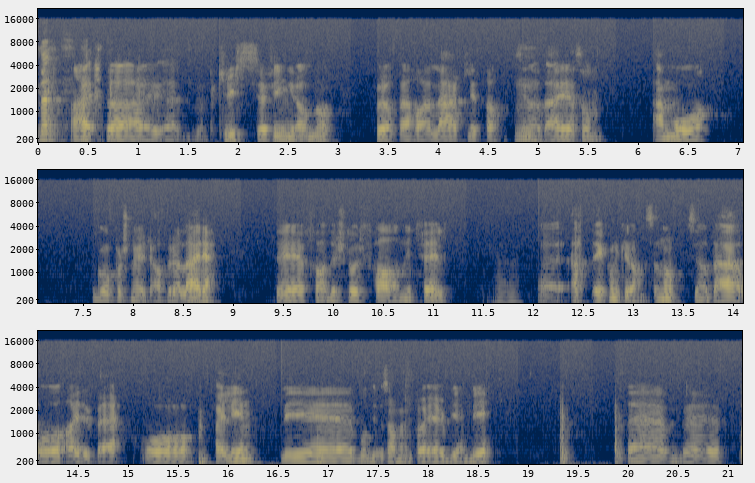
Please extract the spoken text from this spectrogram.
Men Nei, så jeg, jeg krysser fingrene nå for at jeg har lært litt, da. Siden at jeg er sånn Jeg må gå på snørra for å lære. Det, det slår faen ikke feil. Eh, Etter konkurranse nå, siden at jeg og Arve og Eileen vi bodde jo sammen på Airbnb eh, på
